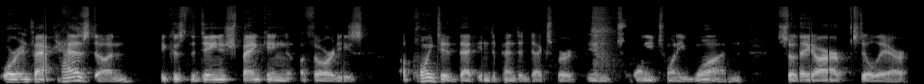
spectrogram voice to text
or in fact has done, because the Danish banking authorities appointed that independent expert in 2021. So they are still there.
